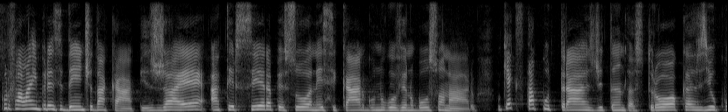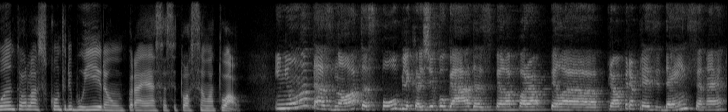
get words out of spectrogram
Por falar em presidente da CAPES, já é a terceira pessoa nesse cargo no governo Bolsonaro. O que é que está por trás de tantas trocas e o quanto elas contribuíram para essa situação atual? Em uma das notas públicas divulgadas pela, pela própria presidência né,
